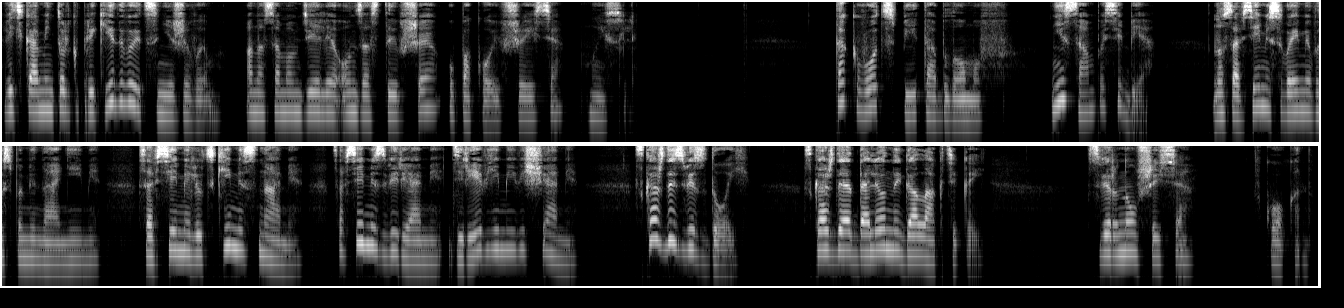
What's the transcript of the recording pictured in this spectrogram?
Ведь камень только прикидывается неживым, а на самом деле он застывшая, упокоившаяся мысль. Так вот спит Обломов, не сам по себе — но со всеми своими воспоминаниями, со всеми людскими снами, со всеми зверями, деревьями и вещами, с каждой звездой, с каждой отдаленной галактикой, свернувшейся в кокон.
